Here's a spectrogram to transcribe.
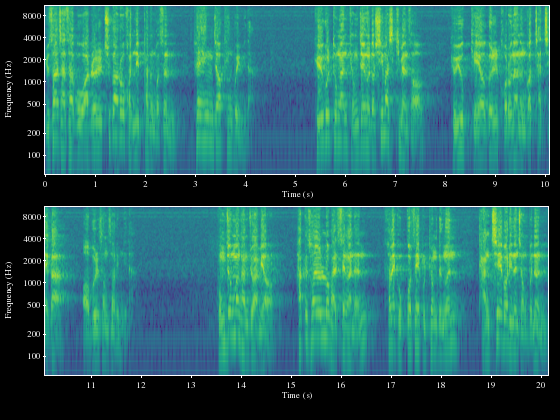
유사 자사고화를 추가로 건립하는 것은 퇴행적 행보입니다. 교육을 통한 경쟁을 더 심화시키면서 교육 개혁을 거론하는 것 자체가 어불성설입니다. 공정만 강조하며 학교 서열로 발생하는 사회 곳곳의 불평등은 방치해버리는 정부는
